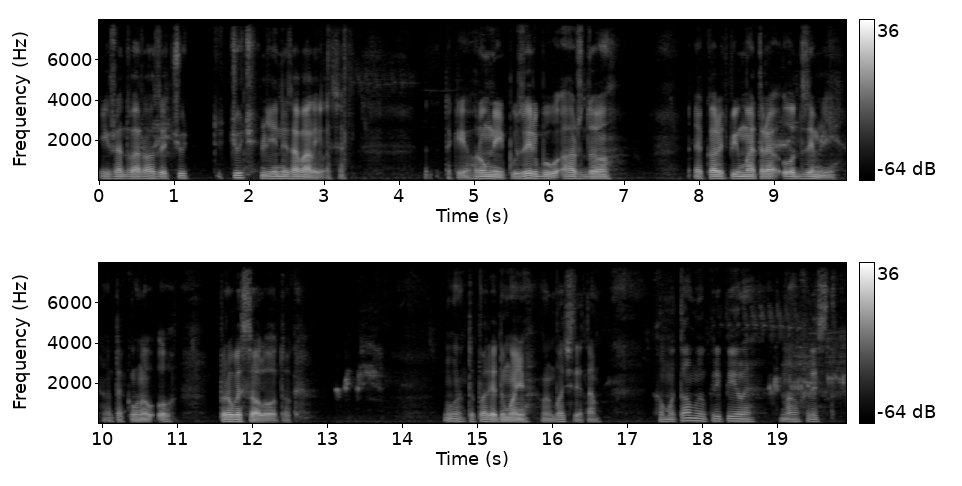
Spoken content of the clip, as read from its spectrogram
і вже два рази чуть, чуть лі не завалилося. Такий огромний пузир був аж до, як кажуть, пів метра від землі. Отак воно о, провисало отак. Ну, а тепер я думаю, бачите, там хомутами укріпили навхрест.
